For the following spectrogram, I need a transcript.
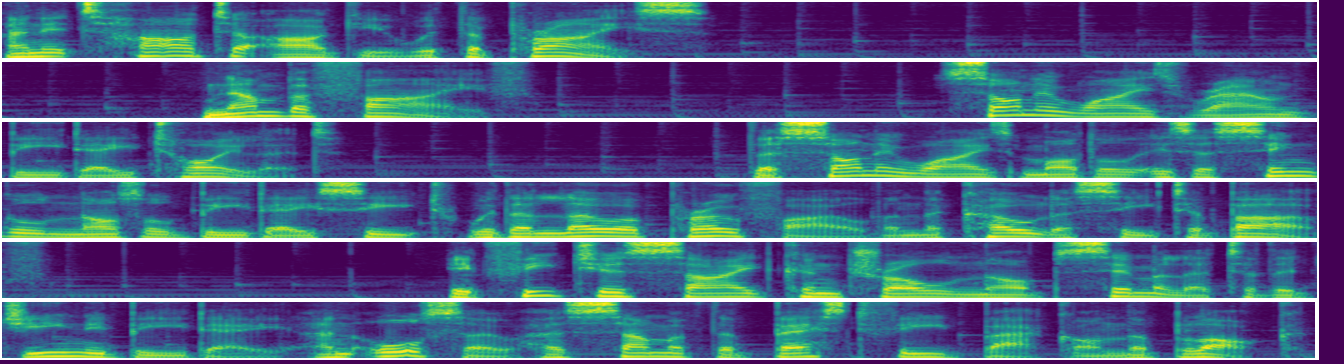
and it's hard to argue with the price. Number 5. Saniwise Round Bidet Toilet. The Saniwise model is a single nozzle bidet seat with a lower profile than the Kohler seat above. It features side control knobs similar to the Genie bidet and also has some of the best feedback on the block.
